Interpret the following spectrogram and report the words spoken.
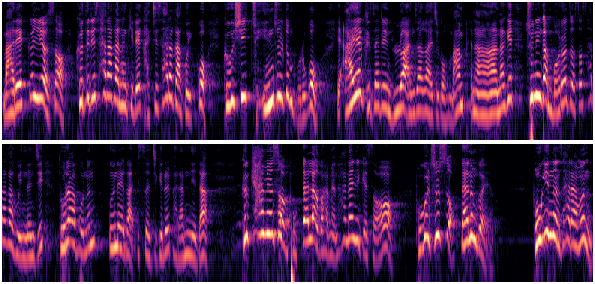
말에 끌려서 그들이 살아가는 길에 같이 살아가고 있고 그것이 죄인 줄도 모르고 아예 그 자리에 눌러 앉아가지고 마음 편안하게 주님과 멀어져서 살아가고 있는지 돌아보는 은혜가 있어지기를 바랍니다. 그렇게 하면서 복 달라고 하면 하나님께서 복을 줄 수 없다는 거예요. 복 있는 사람은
